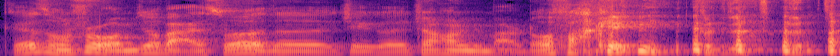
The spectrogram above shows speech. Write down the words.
给个总数，我们就把所有的这个账号密码都发给你。对对对对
